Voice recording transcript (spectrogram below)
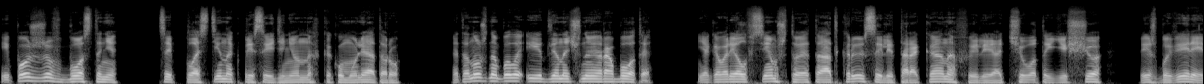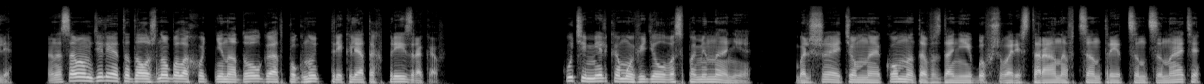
и позже в Бостоне, цепь пластинок, присоединенных к аккумулятору. Это нужно было и для ночной работы. Я говорил всем, что это от крыс или тараканов или от чего-то еще, лишь бы верили. А на самом деле это должно было хоть ненадолго отпугнуть треклятых призраков. Кути мельком увидел воспоминания. Большая темная комната в здании бывшего ресторана в центре Цинциннати,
